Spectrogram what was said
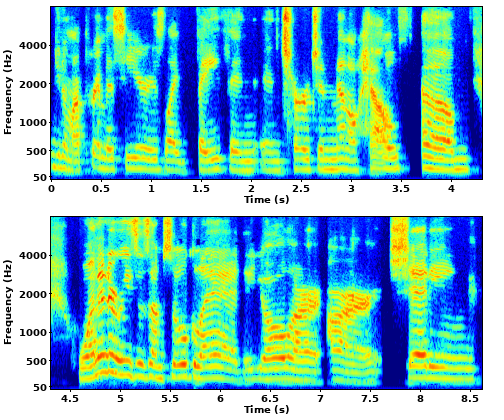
you know, my premise here is like faith and, and church and mental health. Um, one of the reasons I'm so glad that y'all are are shedding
